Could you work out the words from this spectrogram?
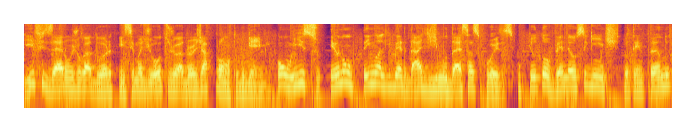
e fizeram um jogador em cima de outro jogador já pronto do game. Com isso, eu não tenho a liberdade de mudar essas coisas. O que eu tô vendo é o seguinte seguinte, tô tentando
